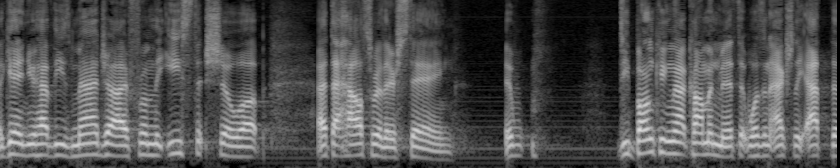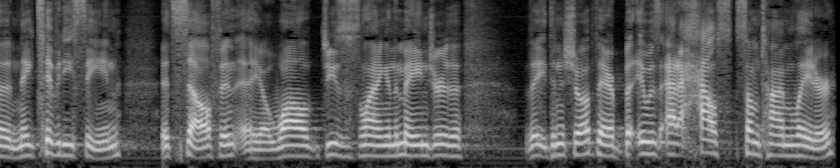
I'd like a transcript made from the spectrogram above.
again, you have these magi from the east that show up at the house where they're staying. It, debunking that common myth, it wasn't actually at the nativity scene itself. And you know, while Jesus was lying in the manger, the, they didn't show up there, but it was at a house sometime later.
